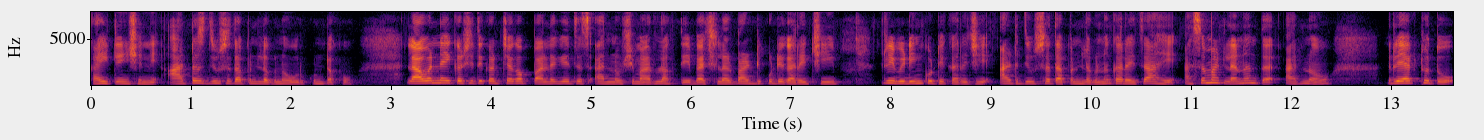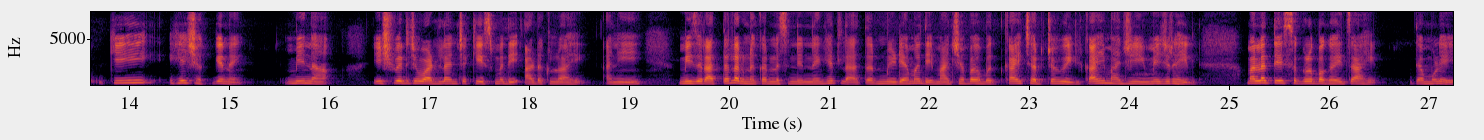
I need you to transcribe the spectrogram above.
काही टेन्शन नाही. आठच दिवसात आपण लग्न उरकून टाकू. लावण्या इकडची तिकडच्या गप्पा. लगेचच अर्नवशी मारू लागते. बॅचलर पार्टी कुठे करायची? प्री वेडिंग कुठे करायची? आठ दिवसात आपण लग्न करायचं आहे. असं म्हटल्यानंतर आर्नव रिॲक्ट होतो की हे शक्य नाही. मी ना ईश्वरीच्या वडिलांच्या केसमध्ये अडकलो आहे. आणि मी जर आत्ता लग्न करण्याचा निर्णय घेतला तर मीडियामध्ये माझ्याबाबत काय चर्चा होईल? काय माझी इमेज राहील? मला ते सगळं बघायचं आहे. त्यामुळे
